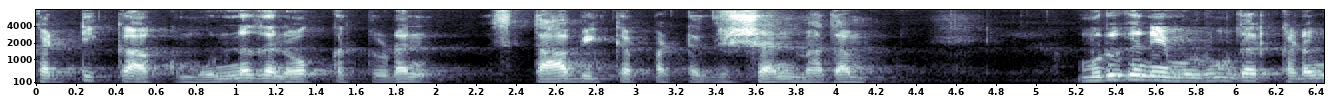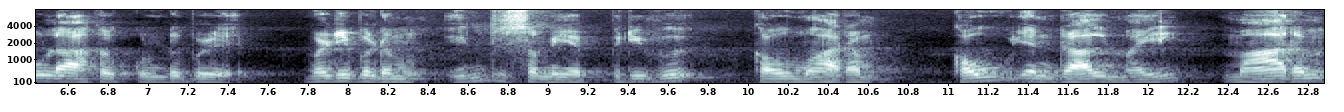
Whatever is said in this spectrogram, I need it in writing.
கட்டிக்காக்கும் உன்னத நோக்கத்துடன் ஸ்தாபிக்கப்பட்டது ஷண்மதம் முருகனை முழுமுதற் கடவுளாக கொண்டு வழிபடும் இந்து சமய பிரிவு கௌமாரம். கௌ என்றால் மயில் மாரம்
